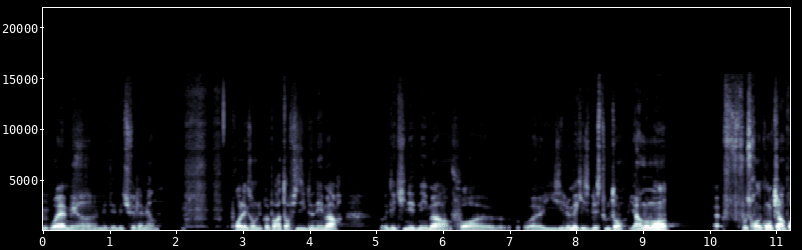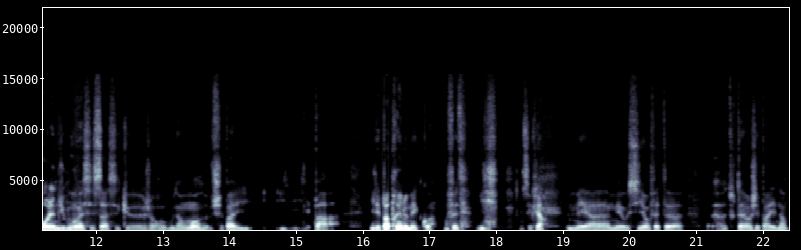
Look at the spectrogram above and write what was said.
Mmh. Ouais, mais, heu, mais Puis tu mais tu fais de la merde. Prends l'exemple du préparateur physique de Neymar, des kinés de Neymar, heu, ouais, il le mec, il se blesse tout le temps. Il y a un moment, heu, faut se rendre compte qu'il y a un problème du coup. Ouais, c'est ça, c'est que genre au bout d'un moment, je sais pas, il il il est pas il est pas prêt le mec quoi, en fait. Il C'est clair. mais heu, mais aussi en fait, heu heu, tout à l'heure j'ai parlé d'in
